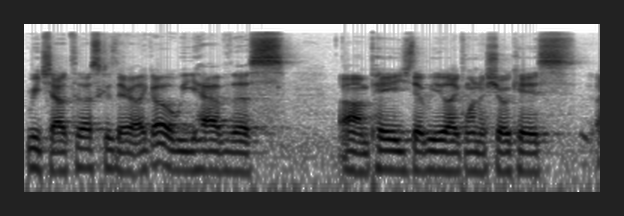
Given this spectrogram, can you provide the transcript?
reached out to us because they're like, oh, we have this um, page that we like want to showcase uh,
